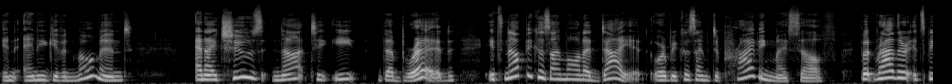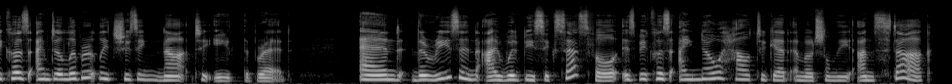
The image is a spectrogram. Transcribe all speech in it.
in any given moment and I choose not to eat the bread, it's not because I'm on a diet or because I'm depriving myself, but rather it's because I'm deliberately choosing not to eat the bread. And the reason I would be successful is because I know how to get emotionally unstuck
